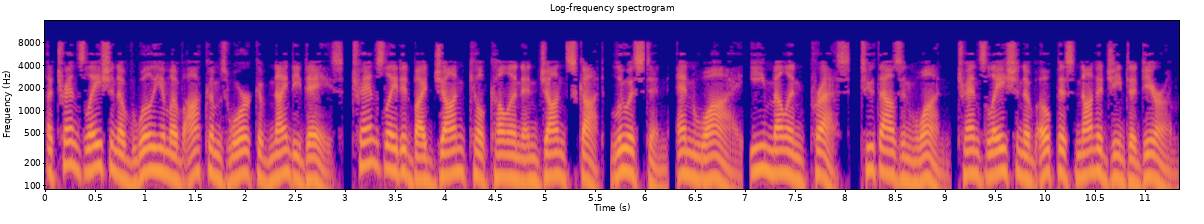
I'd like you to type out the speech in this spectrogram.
a translation of William of Ockham's work of Ninety Days, translated by John Kilcullen and John Scott, Lewiston, N.Y., E. Mellen Press, 2001 translation of Opus Nonaginta Dierum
